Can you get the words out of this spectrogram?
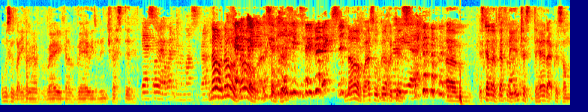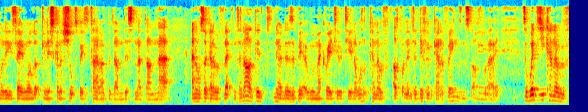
almost feels like you've had a very kind of varied and interesting. Yeah, sorry, I went on a massive rant. No, no, no, going that's all good. No, but that's all I'm good because really, yeah. um, it's kind of definitely interesting to hear that because somebody's saying, well, look, in this kind of short space of time, I've done this and I've done that. And also kind of reflect and say, no, I did, you know, there's a bit of with my creativity and I wasn't kind of, I was putting it into different kind of things and stuff, Mm. right? So where did you kind of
